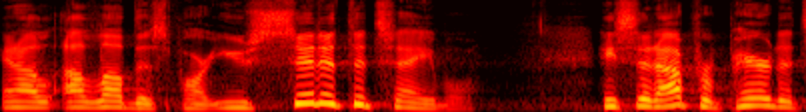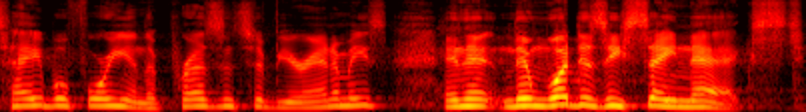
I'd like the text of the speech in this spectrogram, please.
and I, I love this part, you sit at the table. He said, I prepared a table for you in the presence of your enemies. And then, then what does he say next?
